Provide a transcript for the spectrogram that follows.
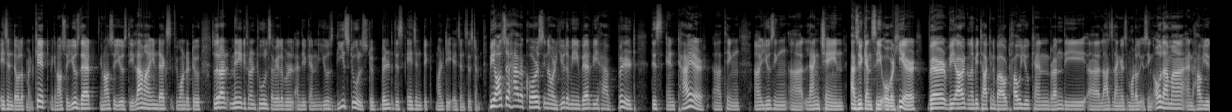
Agent Development Kit. We can also use that. You can also use the Llama Index if you wanted to. So there are many different tools available and you can use these tools to build this agentic multi-agent system. We also have a course in our Udemy where we have built this entire uh, thing uh, using uh, LangChain. As you can see over here, where we are going to be talking about how you can run the uh, large language model using Ollama and how you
